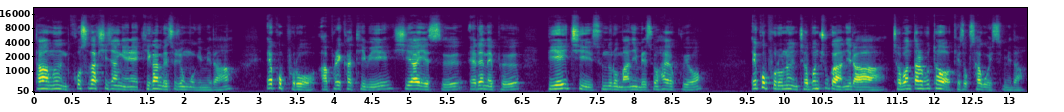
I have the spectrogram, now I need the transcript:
다음은 코스닥 시장의 기간 매수 종목입니다. 에코프로, 아프리카TV, CIS, LNF, BH 순으로 많이 매수하였고요. 에코프로는 저번 주가 아니라 저번 달부터 계속 사고 있습니다.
